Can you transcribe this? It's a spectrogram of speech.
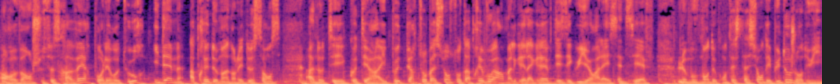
En revanche, ce sera vert pour les retours. Idem après-demain dans les deux sens. À noter côté rail, peu de perturbations sont à prévoir malgré la grève des aiguilleurs à la SNCF. Le mouvement de contestation débute aujourd'hui.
